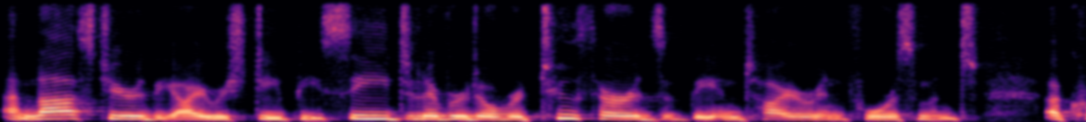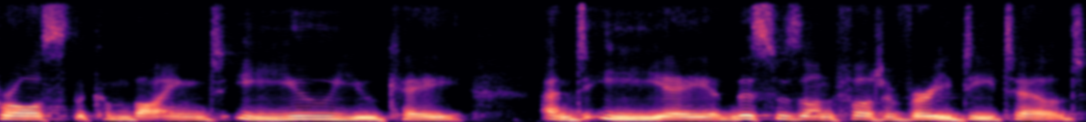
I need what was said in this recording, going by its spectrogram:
And last year, the Irish DPC delivered over two thirds of the entire enforcement across the combined EU, UK, and EEA. And this was on foot of very detailed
